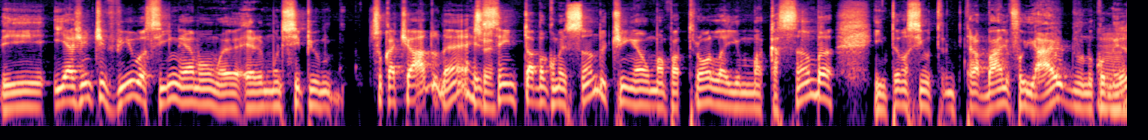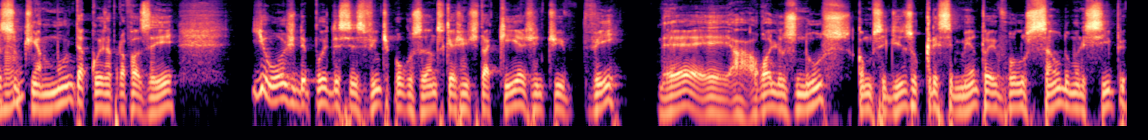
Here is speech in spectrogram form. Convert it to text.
E, e a gente viu, assim, né? um, é, era um município sucateado, né? Recém estava começando, tinha uma patrola e uma caçamba. Então, assim, o tra- trabalho foi árduo no começo, Uhum. tinha muita coisa para fazer. E hoje, depois desses 20 e poucos anos que a gente está aqui, a gente vê, né, é, a olhos nus, como se diz, o crescimento, a evolução do município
